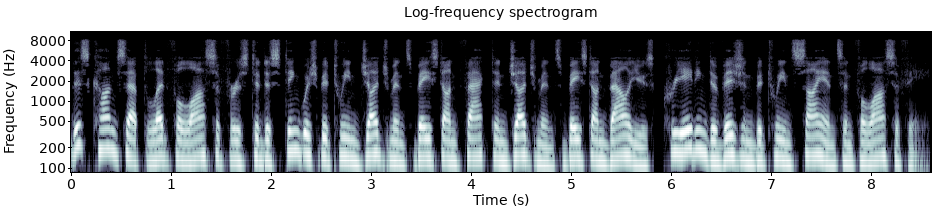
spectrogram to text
This concept led philosophers to distinguish between judgments based on fact and judgments based on values, creating division between science and philosophy.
